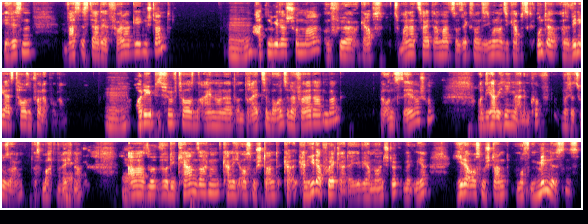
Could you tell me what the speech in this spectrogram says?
wir wissen, was ist da der Fördergegenstand? Mhm. Hatten wir das schon mal? Und früher gab es zu meiner Zeit damals, so 96, 97, gab es unter, also weniger als 1000 Förderprogramme. Mhm. Heute gibt es 5113 bei uns in der Förderdatenbank, bei uns selber schon. Und die habe ich nicht mehr alle im Kopf, muss ich dazu sagen. Das macht ein Rechner. Ja. Aber so, so die Kernsachen kann ich aus dem Stand, kann, kann jeder Projektleiter hier, wir haben neun Stück mit mir, jeder aus dem Stand muss mindestens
